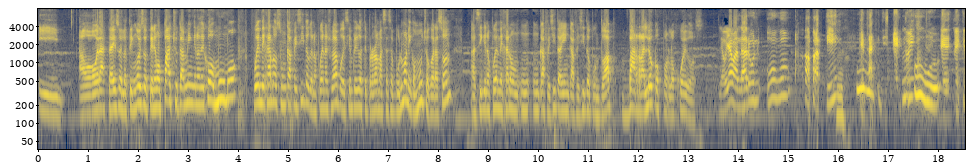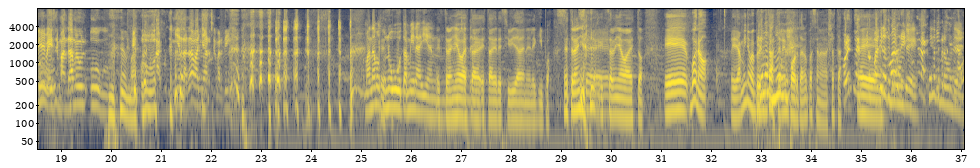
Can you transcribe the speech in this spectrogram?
Y ahora hasta eso los tengo. Esos tenemos Pachu también que nos dejó, Mumo. Pueden dejarnos un cafecito que nos pueden ayudar, porque siempre digo este programa se hace pulmón y con mucho corazón. Así que nos pueden dejar un, un- un cafecito ahí en cafecito.app barra locos por los juegos. Le voy a mandar un Ugu a Martín, que está en Twitch. Uh, que me escribe y me dice, mandame un Ugu. De mierda, anda a bañarte, Martín. Mandamos un Ubu también ahí en. Extrañaba en esta, esta agresividad en el equipo. Extraña- Sí. Extrañaba esto. Eh, bueno, eh, a mí no me muy- no importa, no pasa nada, ya está. Por eso es Eh, ¿Qué no te pregunté? ¿Qué no te pregunté? no,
